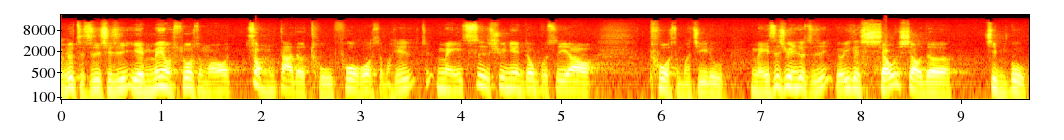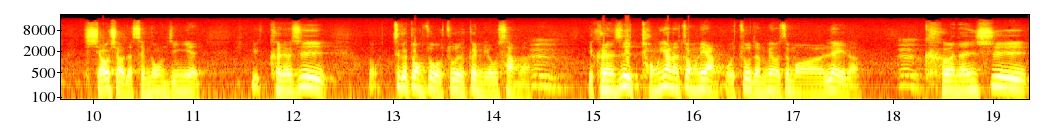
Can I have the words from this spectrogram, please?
我就只是其实也没有说什么重大的突破或什么，其实每一次训练都不是要破什么记录。每一次训练就只是有一个小小的进步，小小的成功经验，可能是这个动作我做的更流畅了，嗯，也可能是同样的重量我做的没有这么累了，嗯，可能是，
